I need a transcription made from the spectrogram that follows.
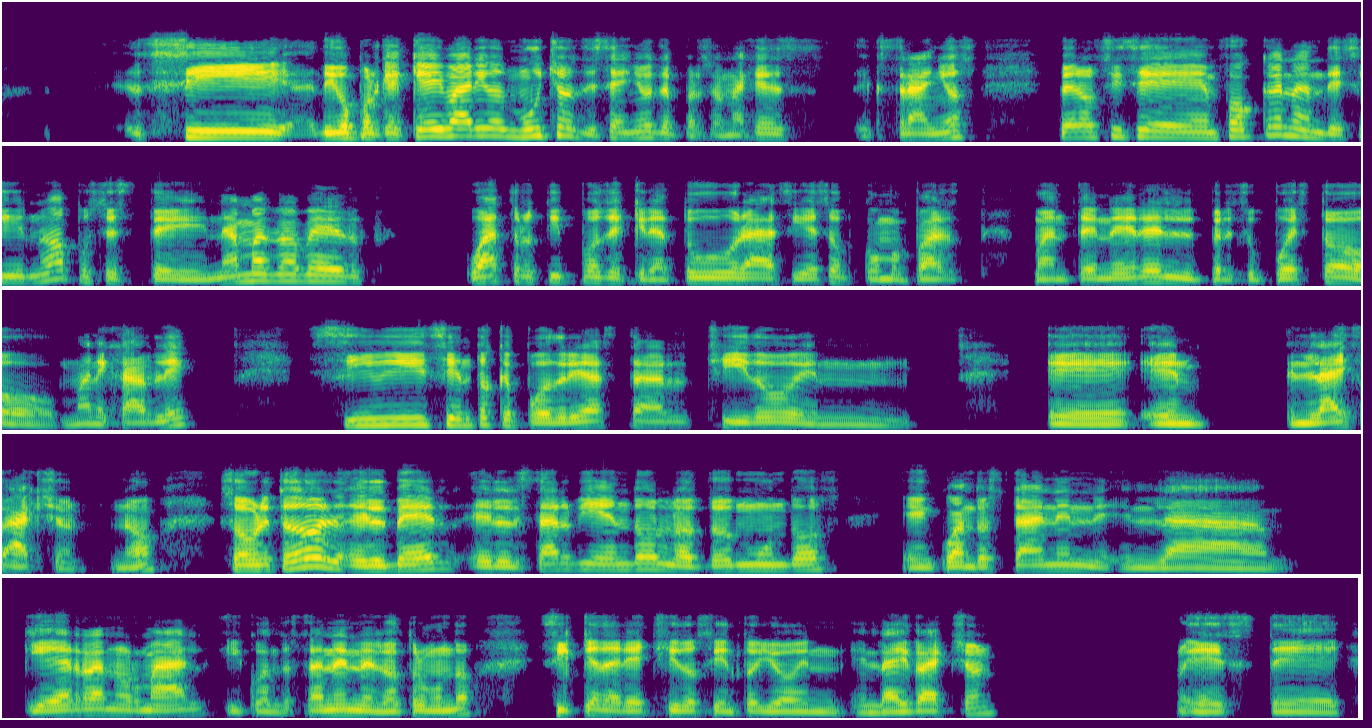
Sí, digo, porque aquí hay varios, muchos diseños de personajes extraños, pero si se enfocan en decir, no, pues este, nada más va a haber cuatro tipos de criaturas y eso como para mantener el presupuesto manejable, sí siento que podría estar chido en, eh, en, en live action, ¿no? Sobre todo el, el ver, el estar viendo los dos mundos en cuando están en, en la tierra normal y cuando están en el otro mundo, sí quedaría chido, siento yo, en, en live action. Este,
